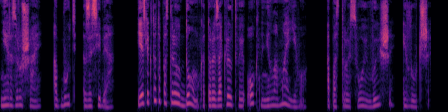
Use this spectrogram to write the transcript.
не разрушай, а будь за себя. Если кто-то построил дом, который закрыл твои окна, не ломай его, а построй свой выше и лучше.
